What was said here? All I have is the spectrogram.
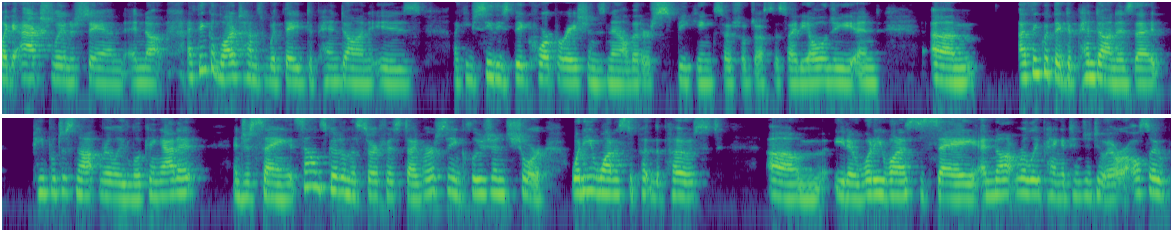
like actually understand and not i think a lot of times what they depend on is like you see these big corporations now that are speaking social justice ideology. And um, i think what they depend on is that people just not really looking at it and just saying it sounds good on the surface diversity inclusion sure. What do you want us to put in the post? Um, you know what do you want us to say? And not really paying attention to it or also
